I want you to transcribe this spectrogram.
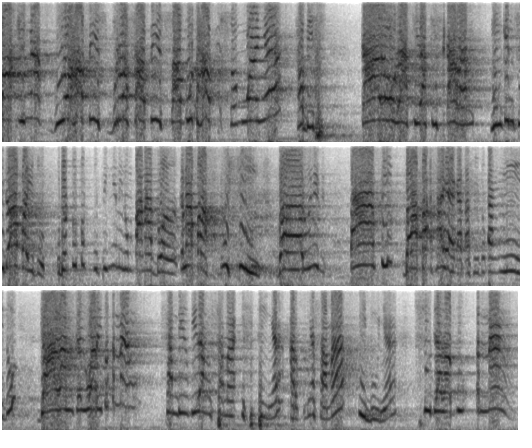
pak ingat? Gula habis beras habis sabun habis semuanya habis. Kalau laki-laki sekarang mungkin sudah apa itu? Udah tutup kupingnya minum panadol. Kenapa? Pusing. Baru ini tapi bapak saya kata si tukang mie itu jalan keluar itu tenang. Sambil bilang sama istrinya, artinya sama ibunya, sudahlah bu tenang,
